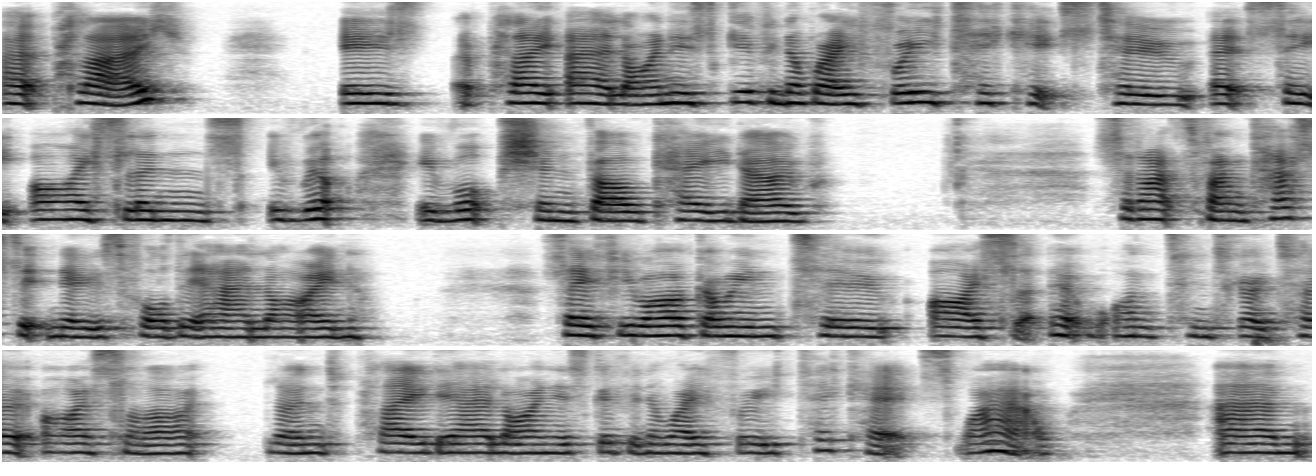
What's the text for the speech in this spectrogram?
uh, Play is a uh, Play airline is giving away free tickets to uh, see Iceland's eru eruption volcano so that's fantastic news for the airline. So if you are going to Iceland, uh, wanting to go to Iceland, Play the airline is giving away free tickets. Wow. Um,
